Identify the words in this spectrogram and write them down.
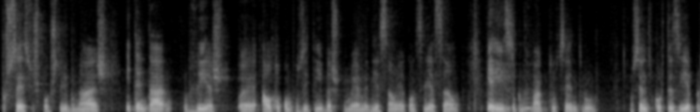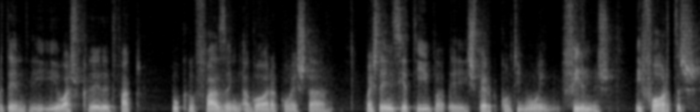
processos para os tribunais e tentar, por vias eh, autocompositivas, como é a mediação e a conciliação, e é isso que, de facto, o Centro, o Centro de Cortesia pretende. E, e eu acho que, de facto, o que fazem agora com esta, com esta iniciativa, e espero que continuem firmes e fortes,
